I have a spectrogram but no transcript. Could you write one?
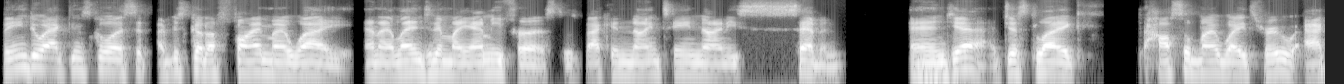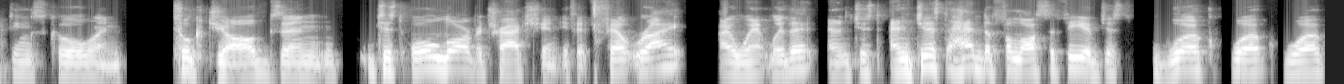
Been to acting school. I said, I've just got to find my way. And I landed in Miami first. It was back in 1997. And mm-hmm. yeah, just like hustled my way through acting school and took jobs and just all law of attraction. If it felt right, I went with it and just and just had the philosophy of just work, work, work,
